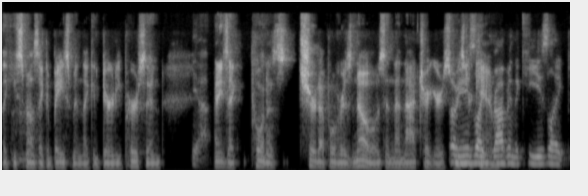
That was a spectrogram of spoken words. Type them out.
Like he Mhm. smells like a basement, like a dirty person. Yeah. And he's like pulling his shirt up over his nose, and then that triggers Oh, Mr. he's like Kim. grabbing the keys, like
